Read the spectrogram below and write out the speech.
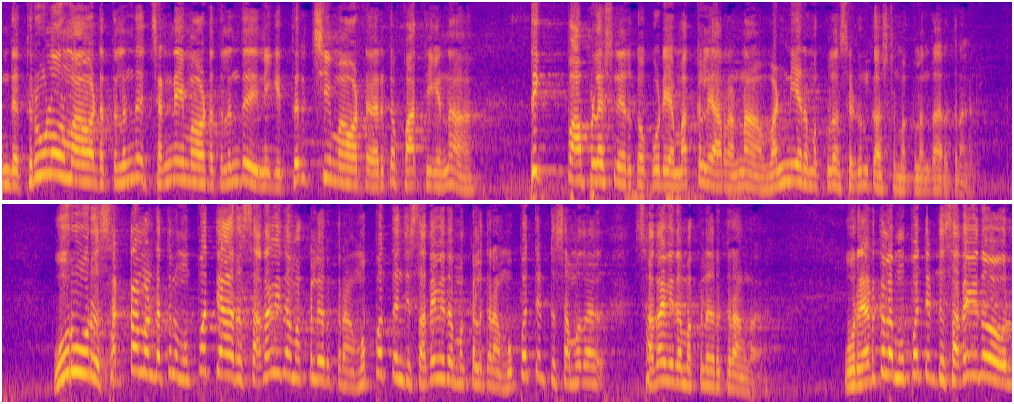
இந்த திருவள்ளூர் மாவட்டத்திலேருந்து சென்னை மாவட்டத்திலேருந்து இன்னைக்கு திருச்சி மாவட்டம் இருக்க பார்த்தீங்கன்னா திக் பாப்புலேஷன் இருக்கக்கூடிய மக்கள் யாருன்னா வன்னியர் மக்களும் ஷெட்யூல் காஸ்ட் மக்களும் தான் இருக்கிறாங்க. ஒரு ஒரு சட்டமன்றத்தில் முப்பத்தி ஆறு சதவீத மக்கள் இருக்கிறாங்க முப்பத்தஞ்சு சதவீத மக்கள் இருக்கிறாங்க முப்பத்தெட்டு சமுதாய சதவீத மக்கள் இருக்கிறாங்க. ஒரு இடத்துல முப்பத்தெட்டு சதவீதம் ஒரு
